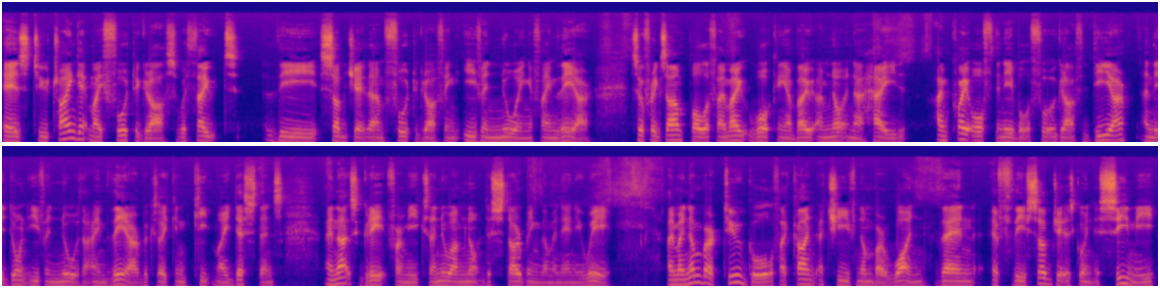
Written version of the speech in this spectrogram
is to try and get my photographs without the subject that I'm photographing even knowing if I'm there. So for example, if I'm out walking about, I'm not in a hide, I'm quite often able to photograph deer and they don't even know that I'm there because I can keep my distance. And that's great for me because I know I'm not disturbing them in any way. And my number two goal, if I can't achieve number one, then if the subject is going to see me,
